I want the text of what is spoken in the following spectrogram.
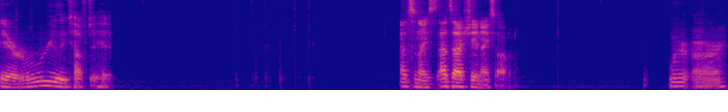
They're really tough to hit. That's nice. That's actually a nice auto. Where are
